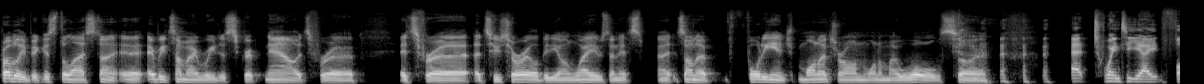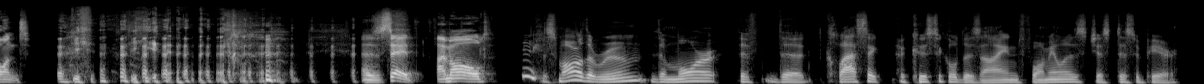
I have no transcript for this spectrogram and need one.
Probably because the last time, uh, every time I read a script now, it's for a it's for a, a tutorial video on waves, and it's uh, it's on a 40 inch monitor on one of my walls. So at 28 font. As I said, I'm old. The smaller the room, the more the the classic acoustical design formulas just disappear.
